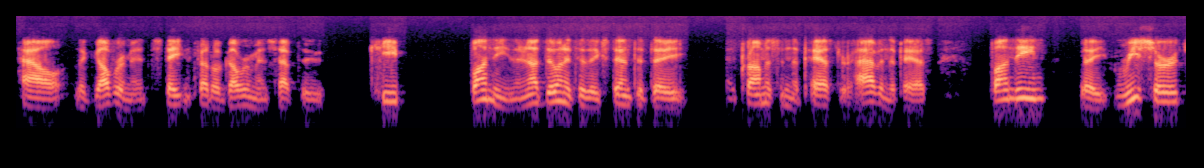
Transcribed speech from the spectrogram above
how the government, state and federal governments, have to keep funding. They're not doing it to the extent that they promised in the past or have in the past, funding the research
